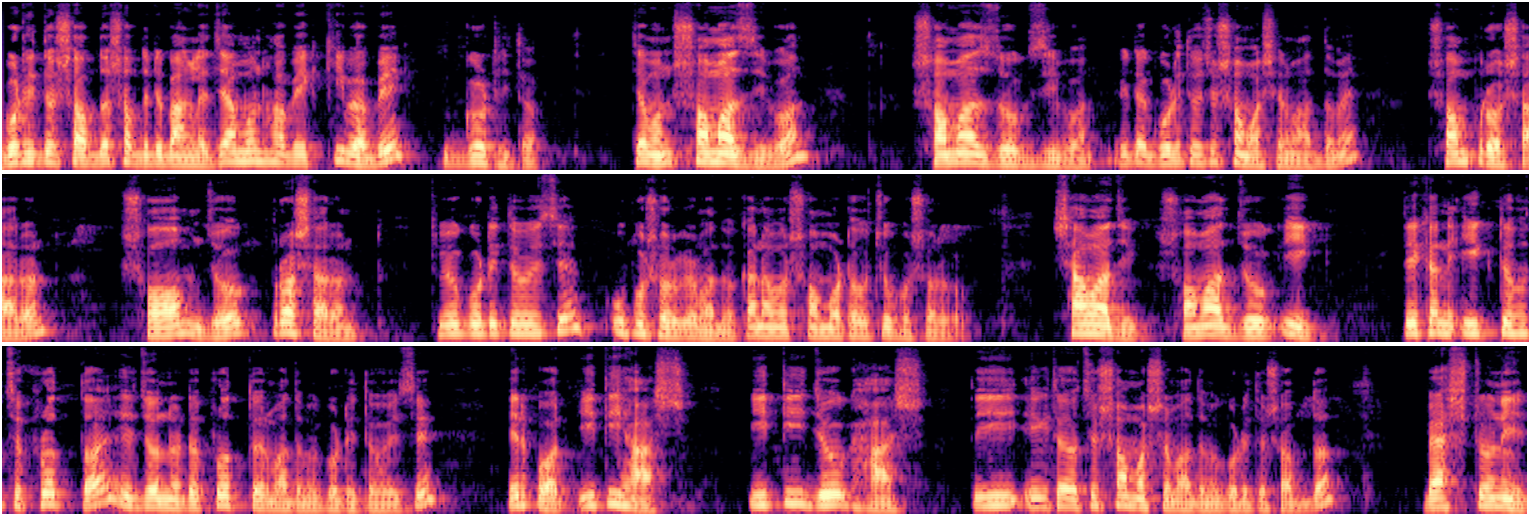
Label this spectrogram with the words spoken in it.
গঠিত শব্দ, শব্দটি বাংলা যেমন হবে, কীভাবে গঠিত? যেমন, সমাজ জীবন, সমাজ যোগ জীবন। এটা গঠিত হচ্ছে সমাসের মাধ্যমে। সম্প্রসারণ, সম যোগ প্রসারণ। কীভাবে গঠিত হয়েছে? উপসর্গের মাধ্যমে। কারণ আমার সমটা হচ্ছে উপসর্গ। সামাজিক, সমাজ যোগ ইক। এখানে ইকটা হচ্ছে প্রত্যয় এর জন্য এটা প্রত্যয়ের মাধ্যমে গঠিত হয়েছে। এরপর ইতিহাস ইতি যোগ হাস এইটা হচ্ছে সমস্যার মাধ্যমে গঠিত শব্দ। ব্যষ্টনীর,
